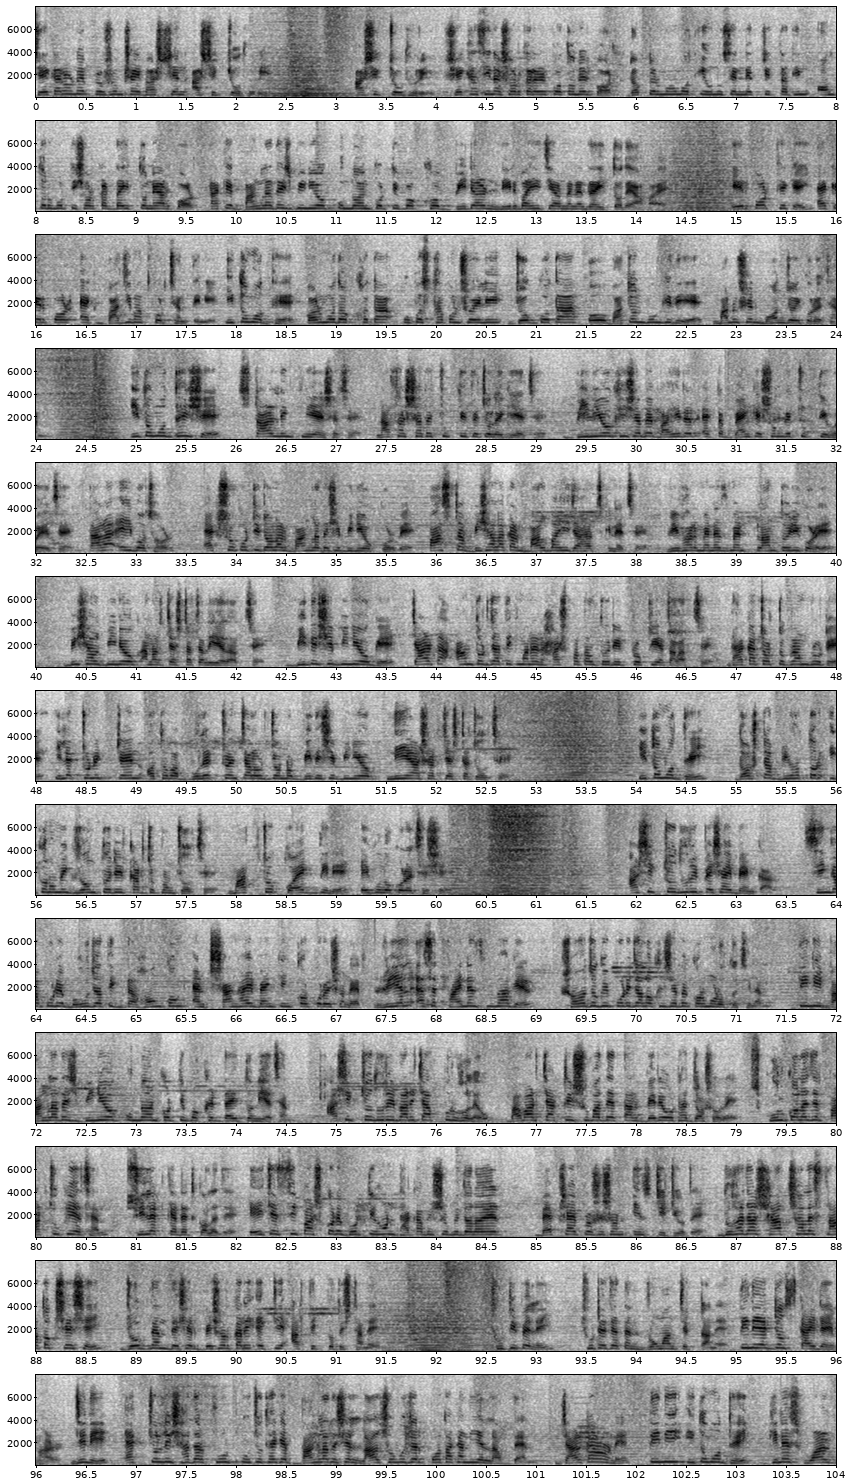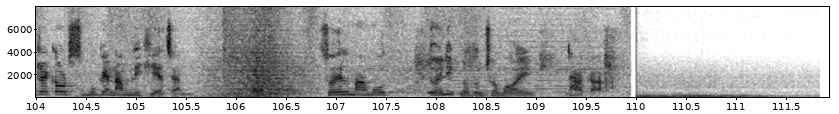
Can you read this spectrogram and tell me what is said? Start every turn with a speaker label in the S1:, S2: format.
S1: যে কারণে প্রশংসায় ভাসছেন আশিক চৌধুরী। আশিক চৌধুরী, শেখ হাসিনা সরকারের পতনের পর, ডক্টর মোহাম্মদ ইউনুসের নেতৃত্বাধীন অন্তর্বর্তী সরকার দায়িত্ব নেয়ার পর তাকে বাংলাদেশ বিনিয়োগ উন্নয়ন কর্তৃপক্ষ বিডার নির্বাহী চেয়ারম্যানের দায়িত্ব দেওয়া হয়। এরপর থেকেই একের পর এক বাজিমাত করছেন তিনি। ইতোমধ্যে কর্মদক্ষতা উপস্থাপন শৈলী যোগ্যতা ও বাচনভঙ্গি দিয়ে মানুষের মন জয় করেছেন। ইতোমধ্যেই সে স্টারলিংক নিয়ে এসেছে। নাসার সাথে চুক্তিতে চলে গিয়েছে। বিনিয়োগ হিসেবে বাহিরের একটা ব্যাংকের সঙ্গে চুক্তি হয়েছে। তারা এই বছর একশো কোটি ডলার বাংলাদেশে বিনিয়োগ করবে। পাঁচটা বিশাল আকার মালবাহী জাহাজ কিনেছে। রিভার ম্যানেজমেন্ট প্ল্যান তৈরি করে বিশাল বিনিয়োগ আনার চেষ্টা চালিয়ে যাচ্ছে। বিদেশি বিনিয়োগে চারটা আন্তর্জাতিক মানের হাসপাতাল তৈরির প্রক্রিয়া চালাচ্ছে। ঢাকা, চট্টগ্রাম রুটে ইলেকট্রনিক ট্রেন অথবা বুলেট ট্রেন চালুর জন্য বিদেশি বিনিয়োগ নিয়ে আসার চেষ্টা চলছে। ইতোমধ্যেই দশটা বৃহত্তর ইকোনমিক জোন তৈরির কার্যক্রম চলছে। মাত্র কয়েকদিনে এগুলো করেছে সে। আশিক চৌধুরী পেশায় ব্যাংকার সিঙ্গাপুরে বহুজাতিক the Hong Kong and Shanghai banking কর্পোরেশনের রিয়েল অ্যাসেট ফাইন্যান্স বিভাগের সহযোগী পরিচালক হিসেবে কর্মরত ছিলেন। তিনি বাংলাদেশ বিনিয়োগ উন্নয়ন কর্তৃপক্ষের দায়িত্ব নিয়েছেন। আশিক চৌধুরীর বাড়ি চাঁদপুর হলেও বাবার চাকরির সুবাদে তার বেড়ে ওঠা যশোরে। স্কুল কলেজের পাঠ চুকিয়েছেন সিলেট ক্যাডেট কলেজে। এইচএসসি পাশ করে ভর্তি হন ঢাকা বিশ্ববিদ্যালয়ের ব্যবসায় প্রশাসন ইনস্টিটিউটে। দুহাজার সাত সালে স্নাতক শেষেই যোগ দেন দেশের বেসরকারি একটি আর্থিক প্রতিষ্ঠানে। ছুটি পেলেই ছুটে যেতেন রোমাঞ্চের টানে। তিনি একজন স্কাই ডাইভার যিনি একচল্লিশ হাজার ফুট উঁচু থেকে বাংলাদেশের লাল সবুজের পতাকা নিয়ে লাভ দেন, যার কারণে তিনি ইতোমধ্যেই গিনেস ওয়ার্ল্ড রেকর্ডস বুকে নাম লিখিয়েছেন। সোহেল মাহমুদ, দৈনিক নতুন সময়, ঢাকা।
